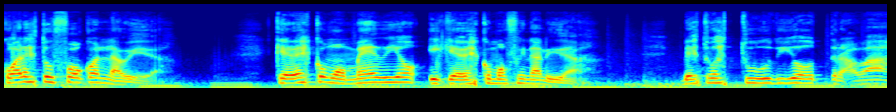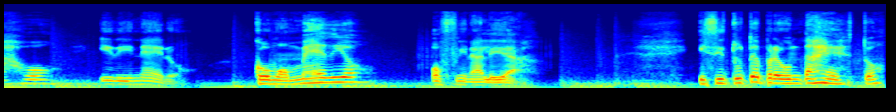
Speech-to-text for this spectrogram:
¿cuál es tu foco en la vida? ¿Qué ves como medio y qué ves como finalidad? ¿Ves tu estudio, trabajo y dinero como medio o finalidad? Y si tú te preguntas esto,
